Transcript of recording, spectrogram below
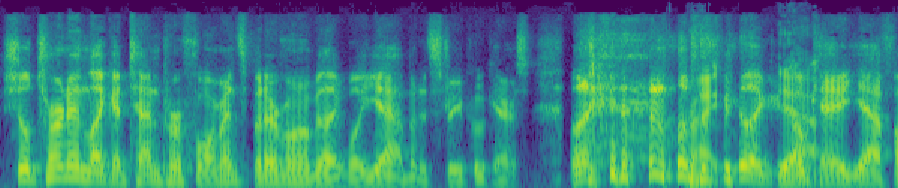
she'll turn in like a ten performance, but everyone will be like, well, yeah, but it's Streep, who cares? Like, Right. be like, Yeah. okay, yeah, fine.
